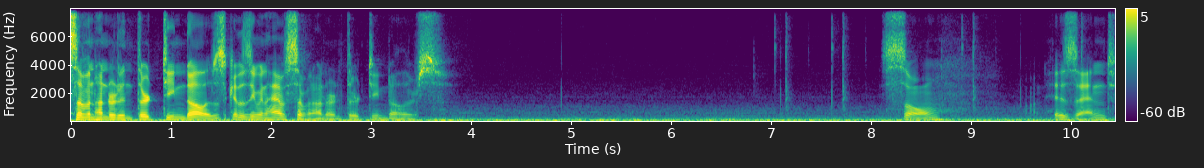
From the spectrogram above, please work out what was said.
$713. This guy doesn't even have $713. So, on his end...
